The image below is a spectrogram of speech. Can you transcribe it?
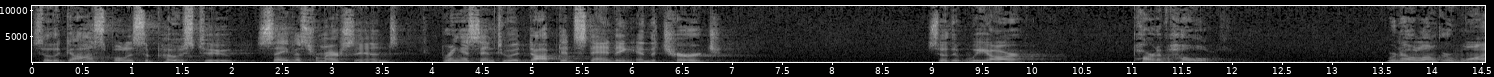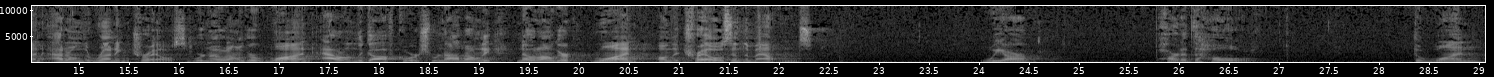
So the gospel is supposed to save us from our sins, bring us into adopted standing in the church, so that we are part of a whole. We're no longer one out on the running trails. We're no longer one out on the golf course. We're not only no longer one on the trails in the mountains. We are part of the whole. The one,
